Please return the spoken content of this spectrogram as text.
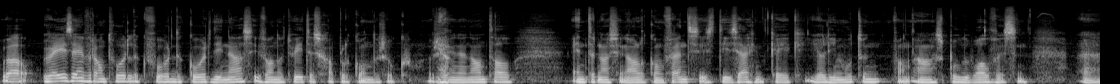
Wel, wij zijn verantwoordelijk voor de coördinatie van het wetenschappelijk onderzoek. Er zijn een aantal internationale conventies die zeggen: kijk, jullie moeten van aangespoelde walvissen eh,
